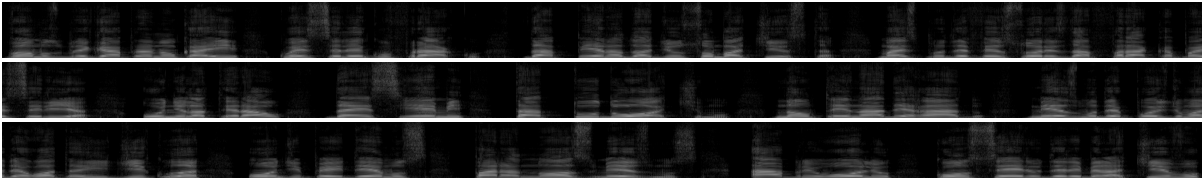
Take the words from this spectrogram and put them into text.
Vamos brigar para não cair com esse elenco fraco. Da pena do Adilson Batista. Mas para os defensores da fraca parceria unilateral da SM, tá tudo ótimo. Não tem nada errado, mesmo depois de uma derrota ridícula onde perdemos para nós mesmos. Abre o olho, Conselho Deliberativo,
